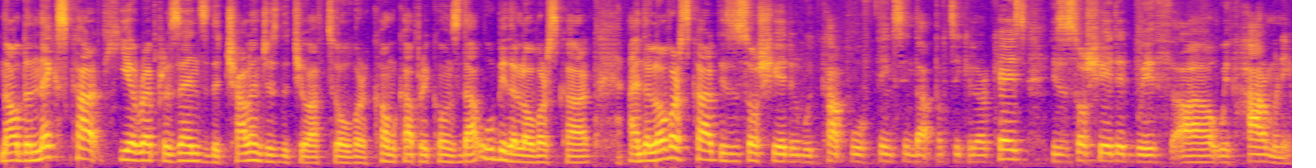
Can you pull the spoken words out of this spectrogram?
Now the next card here represents the challenges that you have to overcome capricorns. That will be the lovers card. And the lovers card is associated with couple of things in that particular case. Is associated with uh, with harmony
